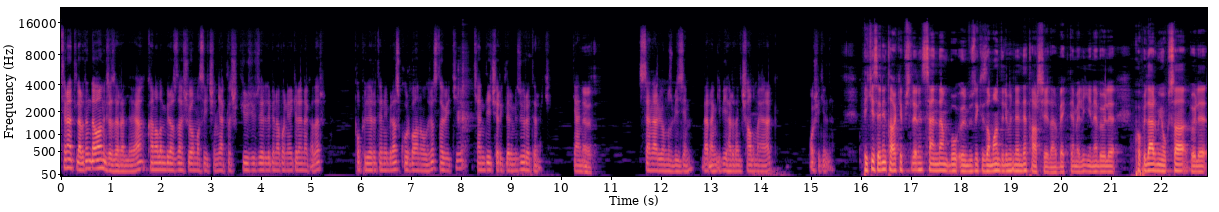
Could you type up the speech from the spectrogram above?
trendlerden devam edeceğiz herhalde ya. Kanalın biraz daha şey olması için yaklaşık 100-150 bin aboneye gelene kadar popülaritenin biraz kurbanı olacağız. Tabii ki kendi içeriklerimizi üreterek. Yani Evet. senaryomuz bizim. Herhangi bir yerden çalmayarak. O şekilde. Peki senin takipçilerin senden bu önümüzdeki zaman diliminde ne tarz şeyler beklemeli? Yine böyle popüler mi yoksa böyle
